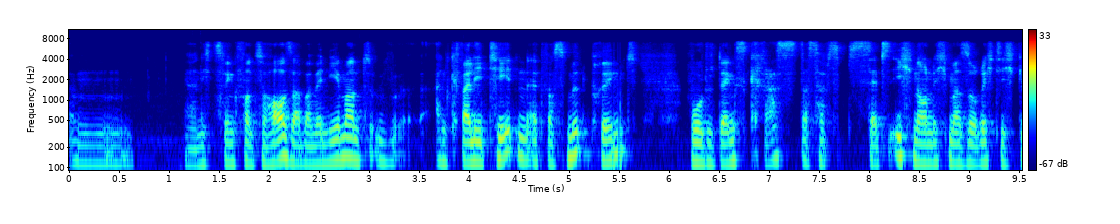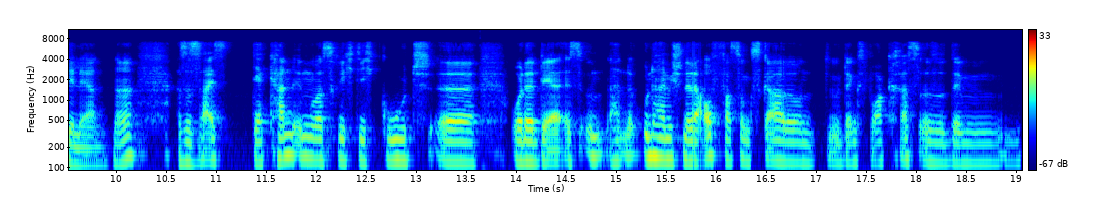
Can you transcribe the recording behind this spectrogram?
ähm, ja, nicht zwingend von zu Hause, aber wenn jemand an Qualitäten etwas mitbringt, wo du denkst, krass, das habe selbst ich noch nicht mal so richtig gelernt. Ne? Also das heißt, der kann irgendwas richtig gut äh, oder der ist un hat eine unheimlich schnelle Auffassungsgabe und du denkst, boah, krass, also dem,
